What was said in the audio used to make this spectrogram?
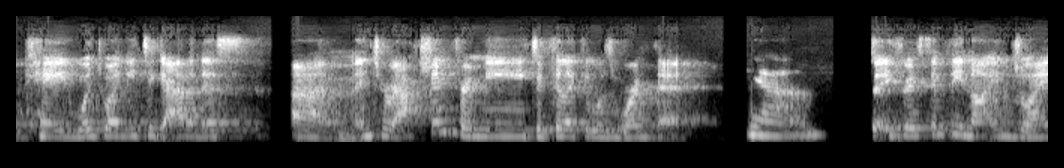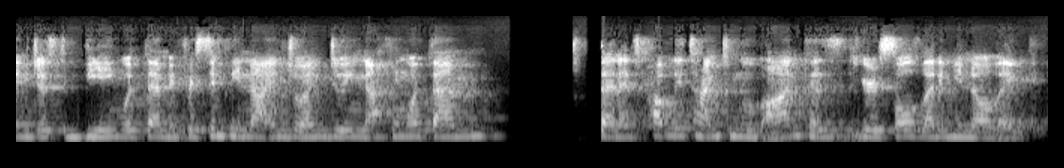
okay what do i need to get out of this um, interaction for me to feel like it was worth it yeah so if you're simply not enjoying just being with them if you're simply not enjoying doing nothing with them then it's probably time to move on because your soul's letting you know, like,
